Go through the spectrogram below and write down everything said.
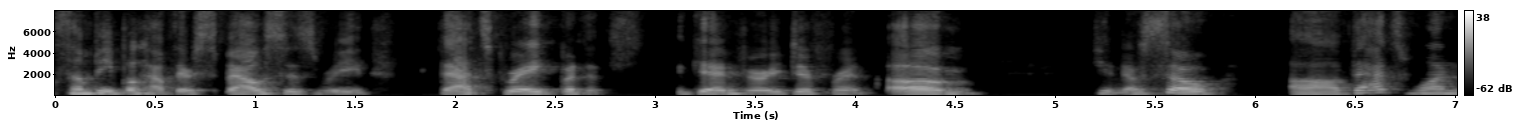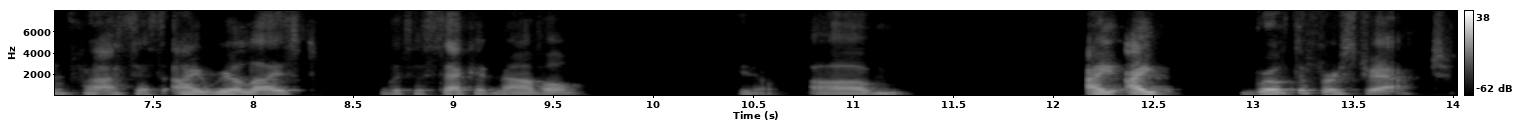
some people have their spouses read. That's great, but it's again very different. Um, you know, so uh, that's one process I realized with the second novel. You know, um, I, I wrote the first draft.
